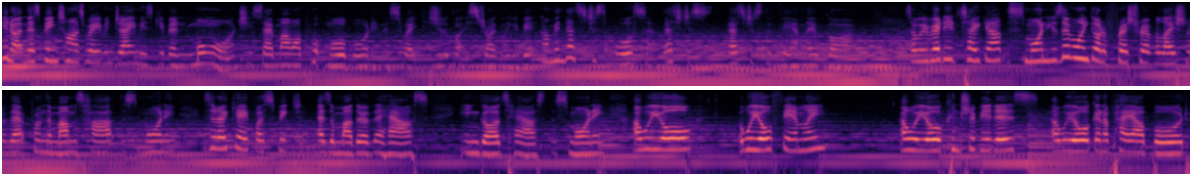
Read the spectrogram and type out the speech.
you know, and there's been times where even Jamie's given more, and she said, "Mum, I put more board in this week because you look like you're struggling a bit." And I mean, that's just awesome. That's just that's just the family of God. So we're ready to take it up this morning. Has everyone got a fresh revelation of that from the mum's heart this morning? Is it okay if I speak as a mother of the house in God's house this morning? Are we all are we all family? Are we all contributors? Are we all going to pay our board?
